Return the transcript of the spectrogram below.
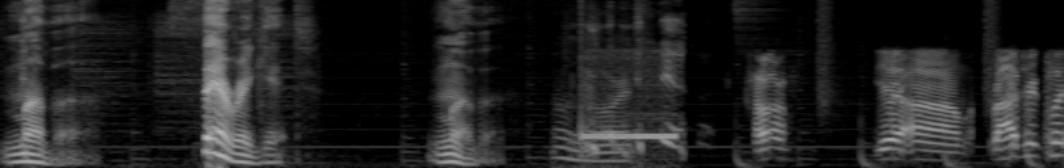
mother. Surrogate mother. Oh, Lord. Hello. Yeah, um, Roderick, pl-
